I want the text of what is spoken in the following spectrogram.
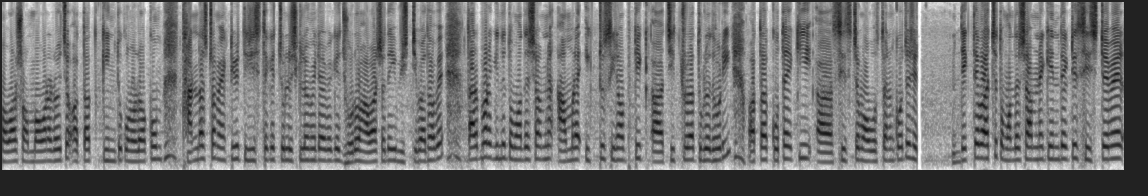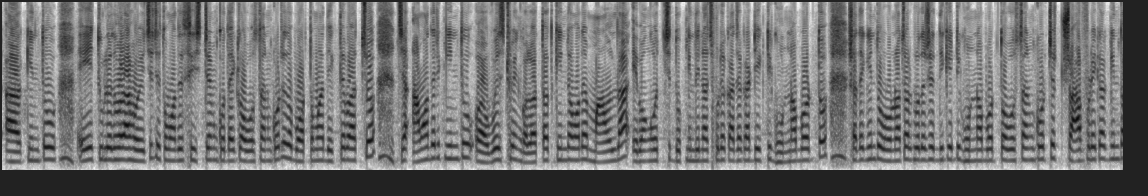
হওয়ার সম্ভাবনা রয়েছে। অর্থাৎ কিন্তু কোনো রকম ঠান্ডাস্টম অ্যাক্টিভিটি তিরিশ থেকে চল্লিশ কিলোমিটার বেগে ঝোড়ো হাওয়ার সাথে এই বৃষ্টিপাত হবে। তারপরে কিন্তু তোমাদের সামনে আমরা একটু সিনপটিক চিত্রটা তুলে ধরি। অর্থাৎ কোথায় কি সিস্টেম অবস্থান করছে দেখতে পাচ্ছ, তোমাদের সামনে কিন্তু একটি সিস্টেমের কিন্তু এই তুলে ধরা হয়েছে যে তোমাদের সিস্টেম কোথায় কি অবস্থান করছে। তো বর্তমানে দেখতে পাচ্ছ যে আমাদের কিন্তু ওয়েস্ট বেঙ্গল, অর্থাৎ কিন্তু আমাদের মালদা এবং হচ্ছে দক্ষিণ দিনাজপুরের কাছাকাছি একটি ঘূর্ণাবর্ত, সাথে কিন্তু অরুণাচল প্রদেশের দিকে একটি ঘূর্ণাবর্ত অবস্থান করছে। ট্রাফ রেখা কিন্তু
